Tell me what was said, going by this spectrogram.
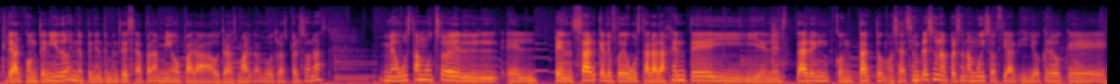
crear contenido, independientemente de sea para mí o para otras marcas u otras personas, me gusta mucho el, pensar que le puede gustar a la gente y, y, el estar en contacto. O sea, siempre he sido una persona muy social y yo creo que,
